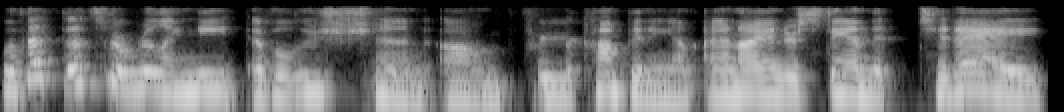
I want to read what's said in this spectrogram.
Well, that that's a really neat evolution um, for your company, and, and, I understand that today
